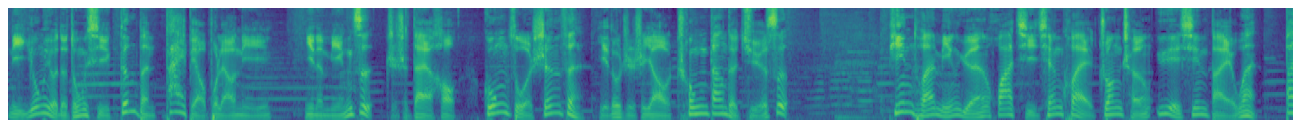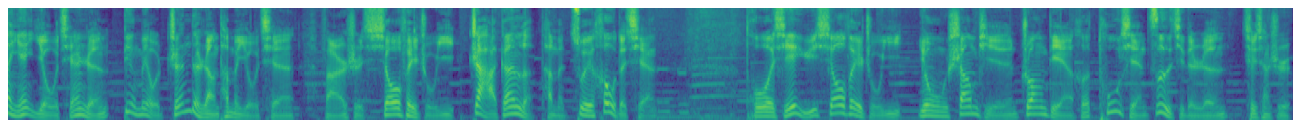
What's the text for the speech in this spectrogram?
你拥有的东西根本代表不了你。你的名字只是代号，工作身份也都只是要充当的角色。拼团名媛花几千块装成月薪百万，扮演有钱人，并没有真的让他们有钱，反而是消费主义榨干了他们最后的钱。妥协于消费主义，用商品装点和凸显自己的人，就像是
